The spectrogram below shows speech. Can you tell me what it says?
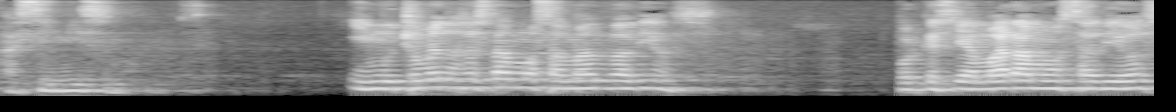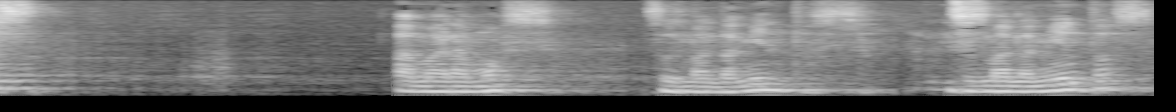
a sí mismo. Y mucho menos estamos amando a Dios. Porque si amáramos a Dios, amáramos sus mandamientos. Y sus mandamientos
